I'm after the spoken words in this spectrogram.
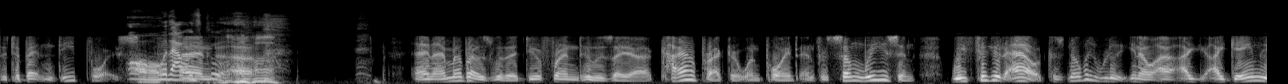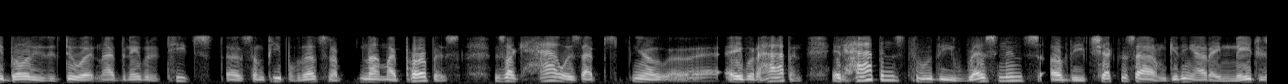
the Tibetan deep voice. Oh, that was and, cool. Uh, Uh-huh. And I remember I was with a dear friend who was a uh, chiropractor at one point, and for some reason we figured out because nobody really, you know, I, I I gained the ability to do it, and I've been able to teach uh, some people, but that's not not my purpose. It was like, how is that, you know, uh, able to happen? It happens through the resonance of the. Check this out. I'm giving out a major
